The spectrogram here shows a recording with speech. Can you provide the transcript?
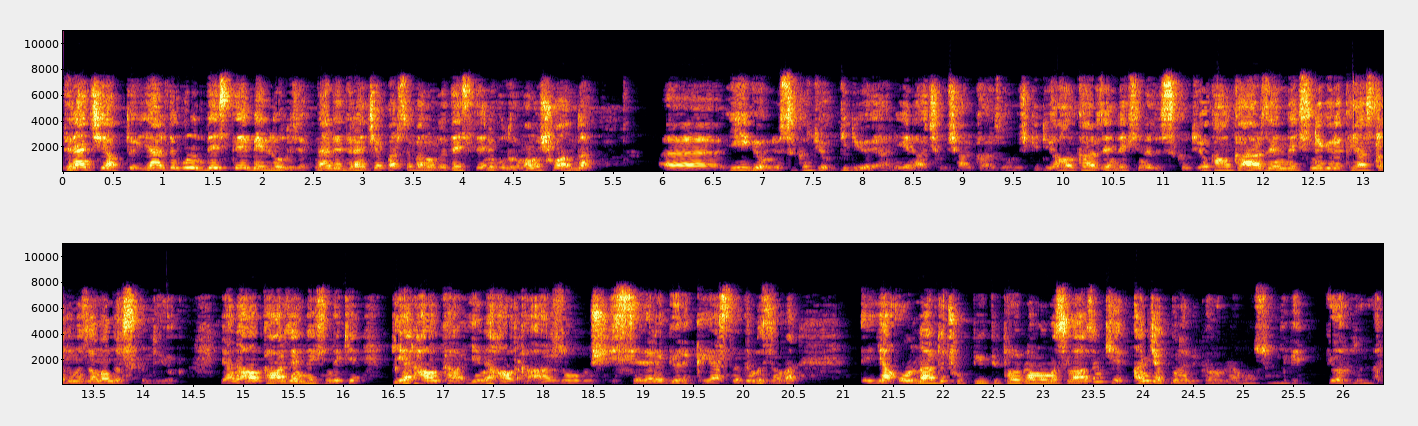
Direnç yaptığı yerde bunun desteği belli olacak. Nerede direnç yaparsa ben orada desteğini bulurum. Ama şu anda e, iyi görünüyor. Sıkıntı yok. Gidiyor yani. Yeni açılmış halka arz olmuş. Gidiyor. Halka arz endeksinde de sıkıntı yok. Halka arz endeksine göre kıyasladığımız zaman da sıkıntı yok. Yani halka arz endeksindeki diğer halka, yeni halka arz olmuş hisselere göre kıyasladığımız zaman e, ya onlarda çok büyük bir problem olması lazım ki ancak buna bir problem olsun gibi gördüm ben.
